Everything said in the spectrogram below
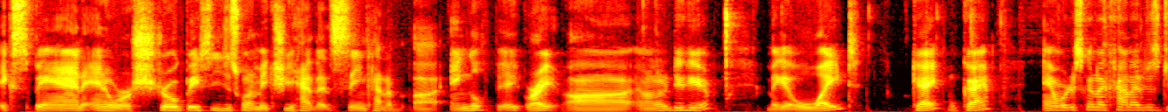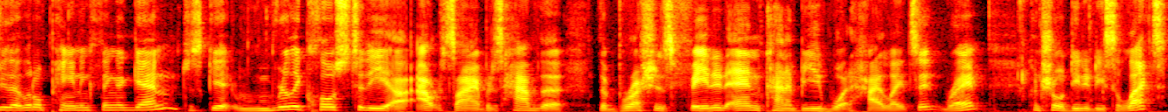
expand and or a stroke. Basically you just want to make sure you have that same kind of uh, angle right? Uh and i'm gonna do here make it white okay okay? And we're just gonna kind of just do that little painting thing again. Just get really close to the uh, outside but just have the the brushes faded and kind of be what highlights it right? Control D to deselect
